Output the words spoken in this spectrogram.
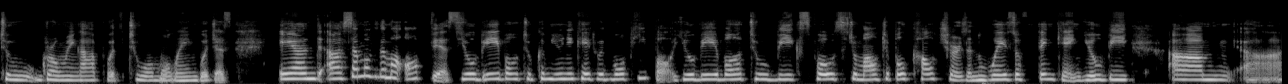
to growing up with two or more languages and uh, some of them are obvious you'll be able to communicate with more people you'll be able to be exposed to multiple cultures and ways of thinking you'll be um, uh,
